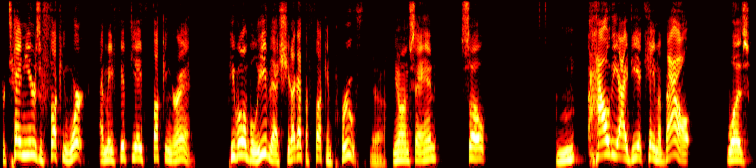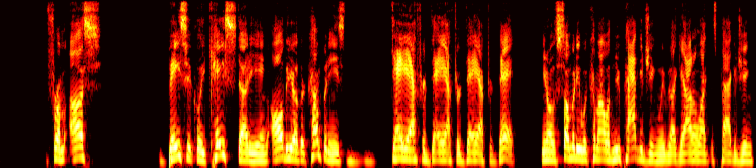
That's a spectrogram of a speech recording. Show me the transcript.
for ten years of fucking work, I made fifty-eight fucking grand. People don't believe that shit. I got the fucking proof. Yeah. You know what I'm saying? So, m- how the idea came about was from us basically case studying all the other companies day after day after day after day. You know, somebody would come out with new packaging, and we'd be like, "Yeah, I don't like this packaging,"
